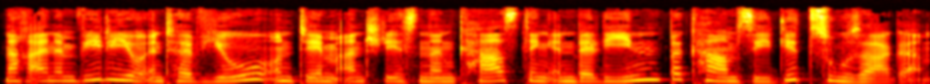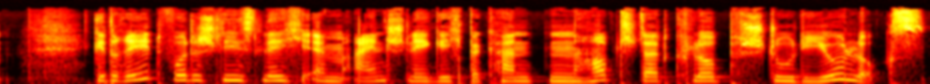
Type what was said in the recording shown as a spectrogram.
Nach einem Videointerview und dem anschließenden Casting in Berlin bekam sie die Zusage. Gedreht wurde schließlich im einschlägig bekannten Hauptstadtclub Studio Lux.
